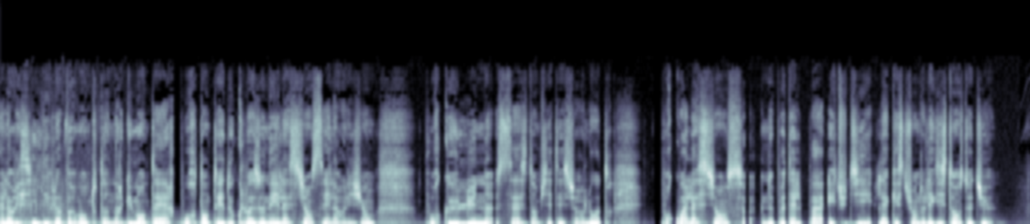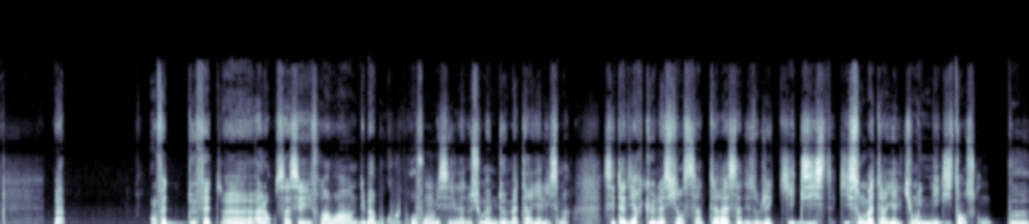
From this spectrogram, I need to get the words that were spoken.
Alors ici, il développe vraiment tout un argumentaire pour tenter de cloisonner la science et la religion, pour que l'une cesse d'empiéter sur l'autre pourquoi la science ne peut-elle pas étudier la question de l'existence de Dieu? Bah, En fait, de fait, euh, alors ça, c'est, il faudra avoir un débat beaucoup plus profond, mais c'est la notion même de matérialisme. C'est-à-dire que la science s'intéresse à des objets qui existent, qui sont matériels, qui ont une existence, qu'on peut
